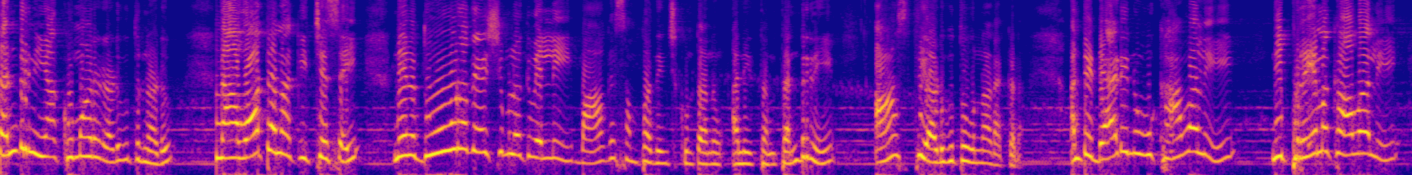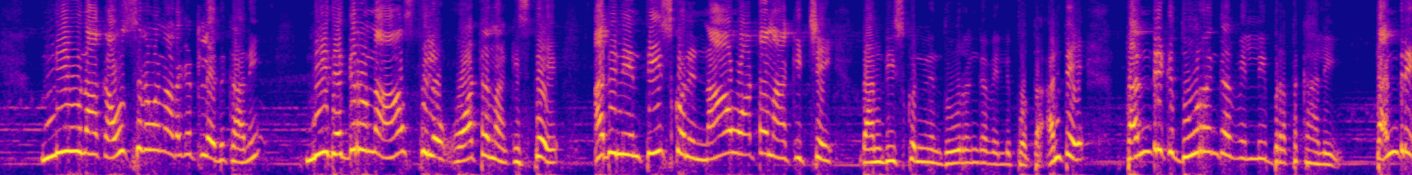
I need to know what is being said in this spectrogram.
తండ్రిని ఆ కుమారుడు అడుగుతున్నాడు నా వాట నాకు ఇచ్చేసాయి నేను దూరదేశంలోకి వెళ్ళి బాగా సంపాదించుకుంటాను అని తన తండ్రిని ఆస్తి అడుగుతూ ఉన్నాడు అక్కడ. అంటే డాడీ నువ్వు కావాలి నీ ప్రేమ కావాలి నీవు నాకు అవసరం అని అడగట్లేదు కానీ నీ దగ్గర ఉన్న ఆస్తిలో వాట నాకు ఇస్తే అది నేను తీసుకొని నా వాట నాకు ఇచ్చేయి దాన్ని తీసుకొని నేను దూరంగా వెళ్ళిపోతా. అంటే తండ్రికి దూరంగా వెళ్ళి బ్రతకాలి తండ్రి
